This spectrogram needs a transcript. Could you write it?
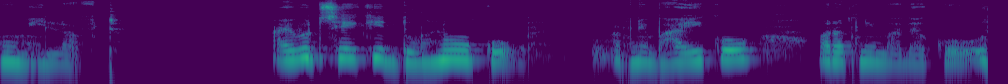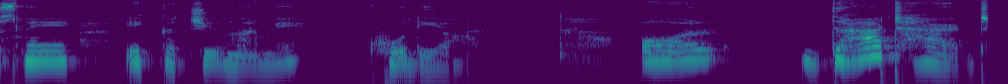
हुम ही लव्ड आई वुड से कि दोनों को अपने भाई को और अपनी मदर को। उसने एक कच्ची उम्र में खो दिया। और that had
